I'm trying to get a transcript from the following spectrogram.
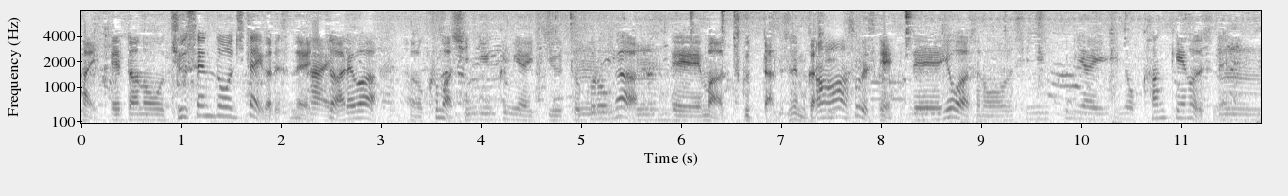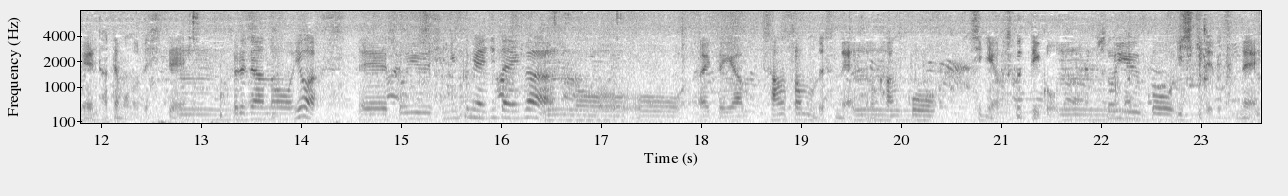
はい。えーと、あの久泉堂自体がですね、はい、実はあれはその熊森林組合っていうところが、えー、まあ、作ったんですね昔。あそうですえー、で要はその森林組合の関係のですね、えー、建物でしてそれであの要は、えー、そういう森林組合自体が、あのあえて山村のですねその観光資源を作っていこうと、そういうこう意識でですね、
